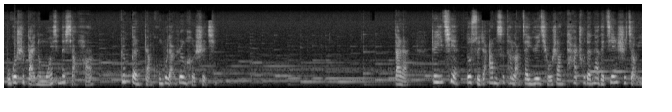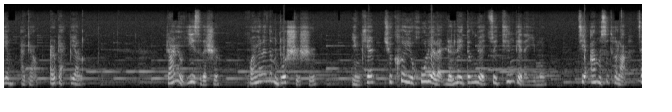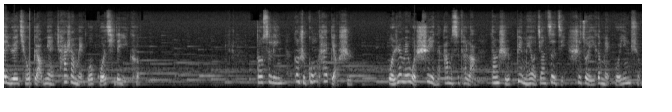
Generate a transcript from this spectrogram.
不过是摆弄模型的小孩，根本掌控不了任何事情。当然。这一切都随着阿姆斯特朗在月球上踏出的那个坚实脚印而改而改变了。然而有意思的是，还原了那么多史实，影片却刻意忽略了人类登月最经典的一幕，即阿姆斯特朗在月球表面插上美国国旗的一刻。高斯林更是公开表示：“我认为我饰演的阿姆斯特朗当时并没有将自己视作一个美国英雄。”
